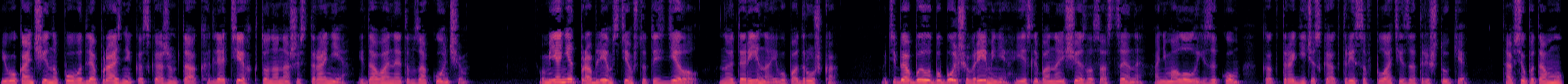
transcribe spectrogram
Его кончина — повод для праздника, скажем так, для тех, кто на нашей стороне, и давай на этом закончим. У меня нет проблем с тем, что ты сделал, но это Рина, его подружка. У тебя было бы больше времени, если бы она исчезла со сцены, а не молола языком, как трагическая актриса в платье за три штуки — а все потому,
